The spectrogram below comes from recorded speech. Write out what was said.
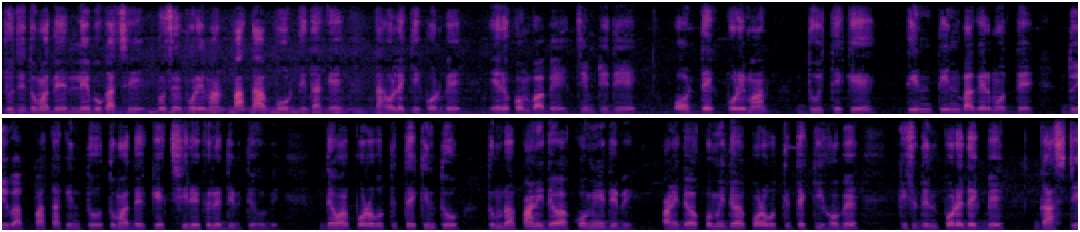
যদি তোমাদের লেবু গাছে প্রচুর পরিমাণ পাতা ভর্তি থাকে, তাহলে কি করবে? এরকমভাবে চিমটি দিয়ে অর্ধেক পরিমাণ দুই থেকে তিন তিন ভাগের মধ্যে দুই ভাগ পাতা কিন্তু তোমাদেরকে ছিঁড়ে ফেলে দিতে হবে। দেওয়ার পরবর্তীতে কিন্তু তোমরা পানি দেওয়া কমিয়ে দিবে। পানি দেওয়া কমিয়ে দেওয়ার পরবর্তীতে কি হবে? কিছুদিন পরে দেখবে গাছটি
